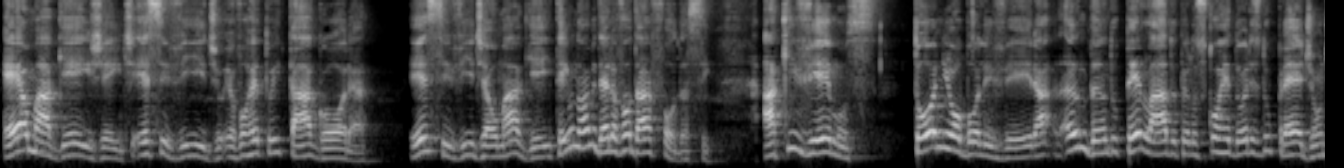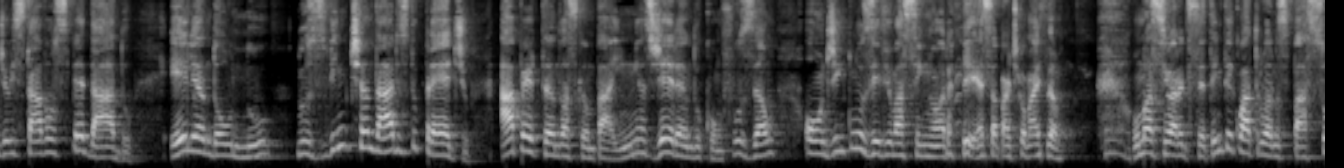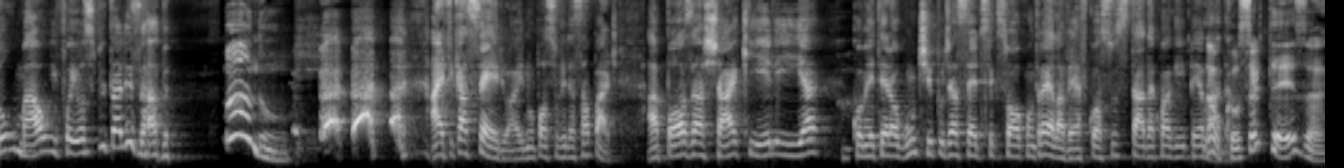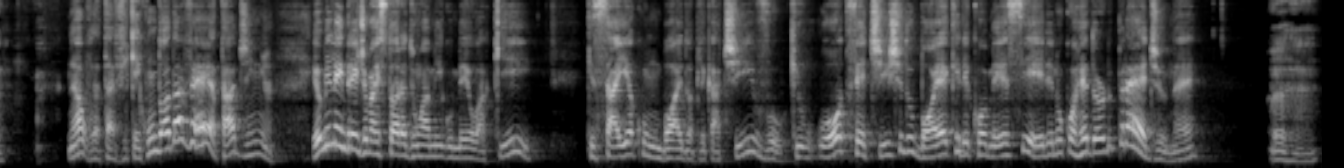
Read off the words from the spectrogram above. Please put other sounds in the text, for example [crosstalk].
É uma gay, gente. Esse vídeo eu vou retweetar agora. Esse vídeo é uma gay. Tem o nome dela, eu vou dar, foda-se. Aqui vemos Tônio Boliveira andando pelado pelos corredores do prédio onde eu estava hospedado. Ele andou nu nos 20 andares do prédio, apertando as campainhas, gerando confusão, onde inclusive uma senhora, e [laughs] essa parte que eu mais amo, uma senhora de 74 anos passou mal e foi hospitalizada. Mano! Aí fica sério, aí não posso rir dessa parte. Após achar que ele ia cometer algum tipo de assédio sexual contra ela, a véia ficou assustada com a gay Não, pelada. com certeza. Não, até fiquei com dó da véia, tadinha. Eu me lembrei de uma história de um amigo meu aqui que saía com um boy do aplicativo, que o outro fetiche do boy é que ele comesse ele no corredor do prédio, né? Aham.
